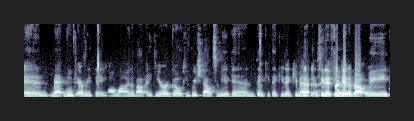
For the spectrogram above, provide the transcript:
and Matt moved everything online about a year ago. He reached out to me again. Thank you, thank you, thank you, Matt, because he didn't forget about me.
